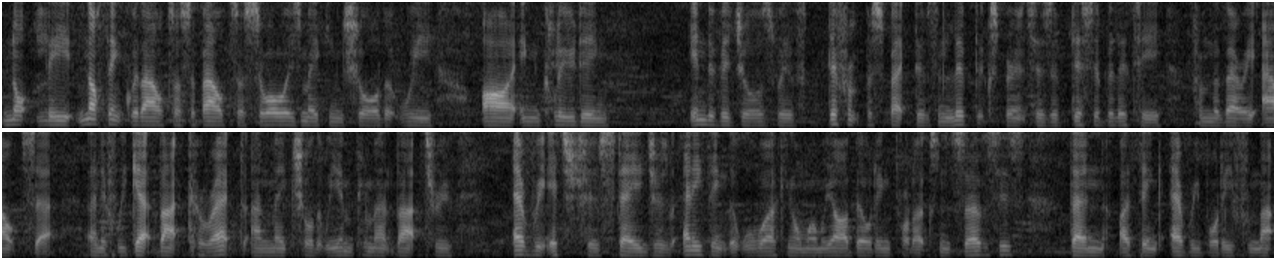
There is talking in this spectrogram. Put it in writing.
not leave, nothing without us about us, so always making sure that we are including individuals with different perspectives and lived experiences of disability from the very outset. And if we get that correct and make sure that we implement that through every iterative stage of anything that we're working on when we are building products and services, then I think everybody from that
